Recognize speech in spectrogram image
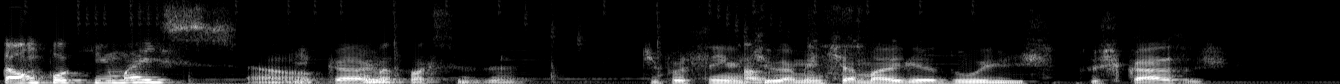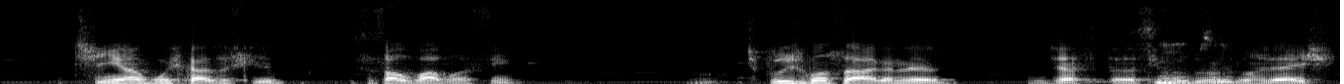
tá um pouquinho mais. ah, E, cara, como eu posso dizer? Tipo assim, antigamente a maioria dos, dos casos tinha alguns casos que se salvavam assim. Tipo o Luiz Gonzaga, né? Já citando assim Sim, do, sim. Nordeste.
